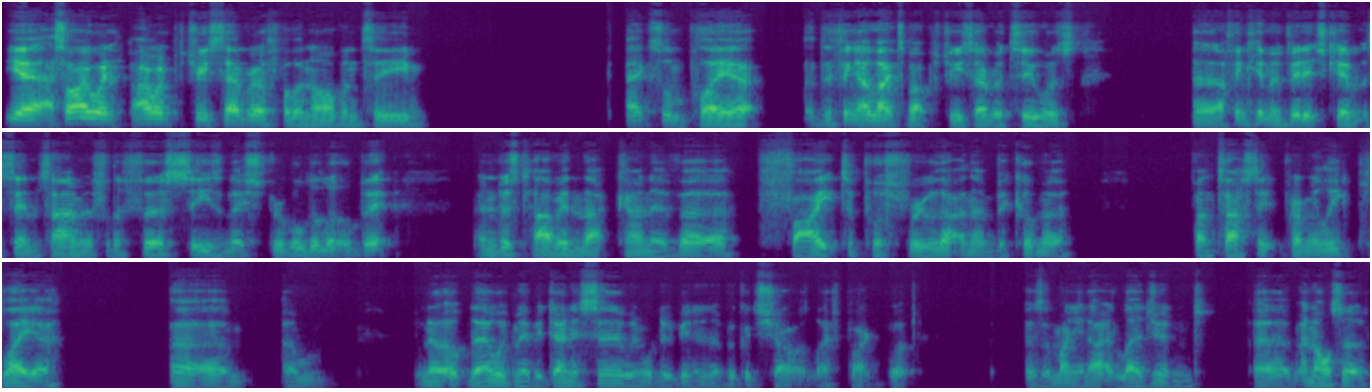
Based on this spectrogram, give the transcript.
Yeah, so I went I went Patrice Evra for the Northern team. Excellent player. The thing I liked about Patrice Evra too was uh, I think him and Vidic came at the same time, and for the first season they struggled a little bit, and just having that kind of uh, fight to push through that and then become a fantastic Premier League player, um, and you know up there with maybe Denis Irwin would have been another good shout at left back, but as a Man United legend, um, and also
